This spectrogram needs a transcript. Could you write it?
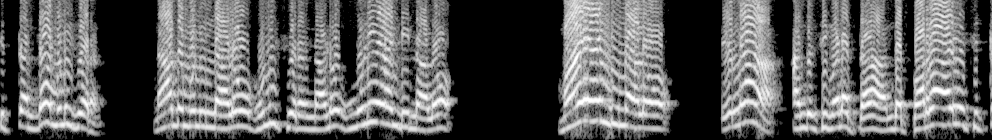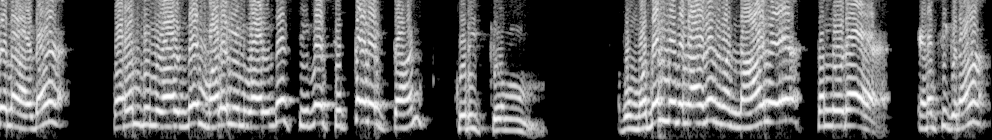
சித்தன் தான் முனீஸ்வரன் நாதமுனினாலும் முனிஸ்வரன்னாலும் முனியாண்டினாலும் மாயாண்டினாலும் எல்லாம் அந்த சிவனைத்தான் அந்த பராய சித்தனான பரம்பில் வாழ்ந்த மலையில் வாழ்ந்த சிவ சித்தனைத்தான் குறிக்கும். அப்போ முதன் முதலாக இவன் நாய தன்னோட இணைச்சுக்கிறான்.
